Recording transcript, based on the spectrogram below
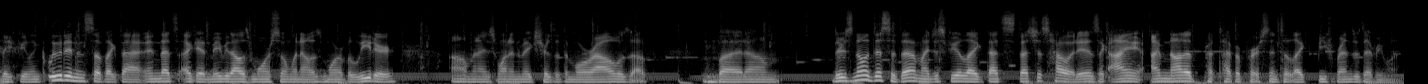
they feel included and stuff like that. And that's again, maybe that was more so when I was more of a leader, um, and I just wanted to make sure that the morale was up. Mhm. But um, there's no diss to them. I just feel like that's that's just how it is. Like I I'm not a p- type of person to like be friends with everyone.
